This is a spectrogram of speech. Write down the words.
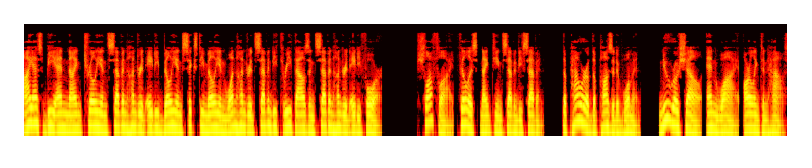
ISBN 9780060173784. Schlafly, Phyllis 1977. The Power of the Positive Woman. New Rochelle, N.Y., Arlington House.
